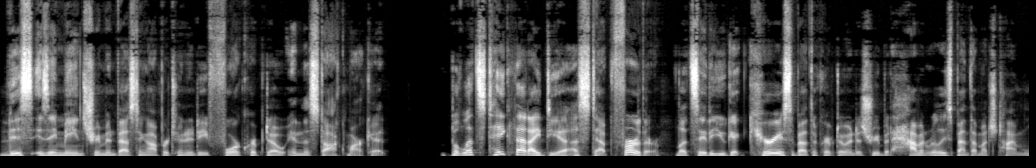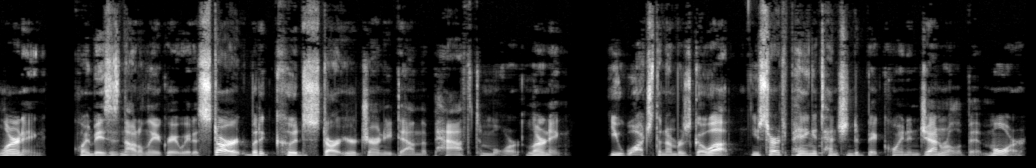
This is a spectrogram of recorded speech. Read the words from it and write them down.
This is a mainstream investing opportunity for crypto in the stock market. But let's take that idea a step further. Let's say that you get curious about the crypto industry but haven't really spent that much time learning. Coinbase is not only a great way to start, but it could start your journey down the path to more learning. You watch the numbers go up. You start paying attention to Bitcoin in general a bit more.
